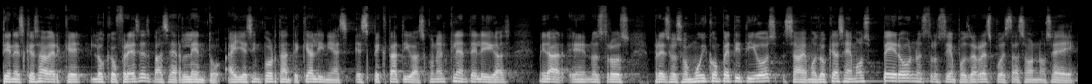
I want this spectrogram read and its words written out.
tienes que saber que lo que ofreces va a ser lento. Ahí es importante que alinees expectativas con el cliente y le digas, mira, eh, nuestros precios son muy competitivos, sabemos lo que hacemos, pero nuestros tiempos de respuesta son, no sé, de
